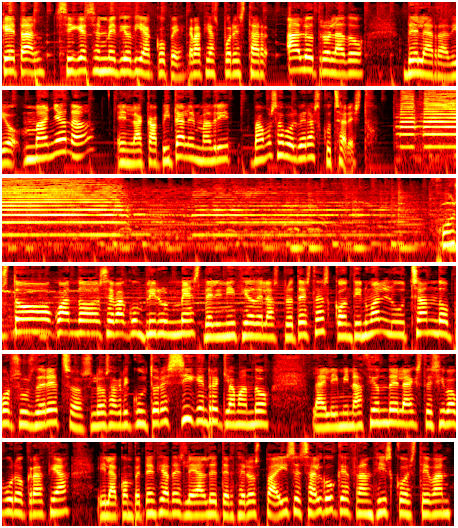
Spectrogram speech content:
¿Qué tal? Sigues en Mediodía Cope. Gracias por estar al otro lado de la radio. Mañana, en la capital, en Madrid, vamos a volver a escuchar esto. Justo cuando se va a cumplir un mes del inicio de las protestas, continúan luchando por sus derechos. Los agricultores siguen reclamando la eliminación de la excesiva burocracia y la competencia desleal de terceros países, algo que Francisco Esteban,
